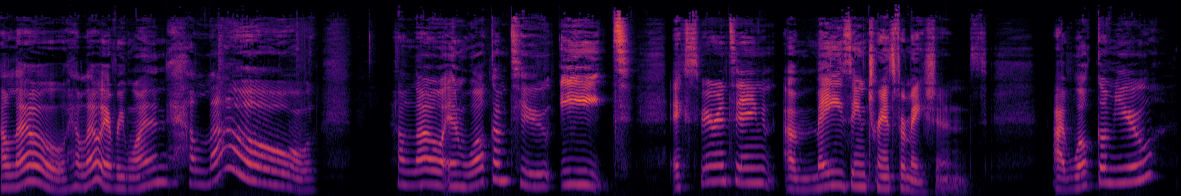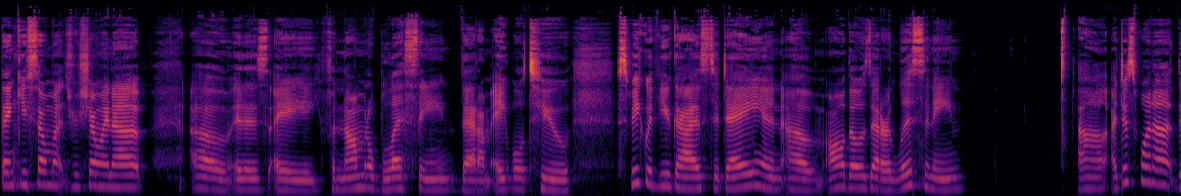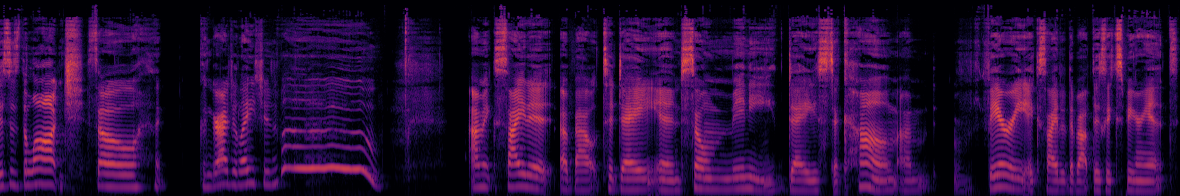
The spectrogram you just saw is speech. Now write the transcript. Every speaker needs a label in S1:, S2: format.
S1: Hello, hello, everyone. Hello, hello, and welcome to Eat Experiencing Amazing Transformations. I welcome you. Thank you so much for showing up. Um, it is a phenomenal blessing that I'm able to speak with you guys today and um, all those that are listening uh, I just want to, this is the launch. So, congratulations. Woo! I'm excited about today and so many days to come. I'm very excited about this experience.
